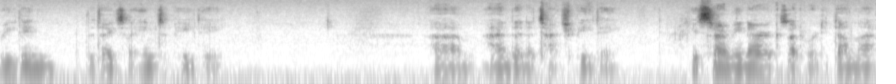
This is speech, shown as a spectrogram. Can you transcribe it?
read in the data into PD um, and then attach PD. It's throwing me an error because I'd already done that.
